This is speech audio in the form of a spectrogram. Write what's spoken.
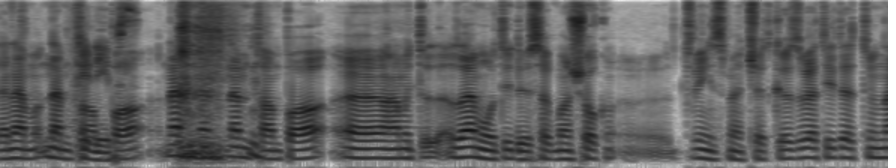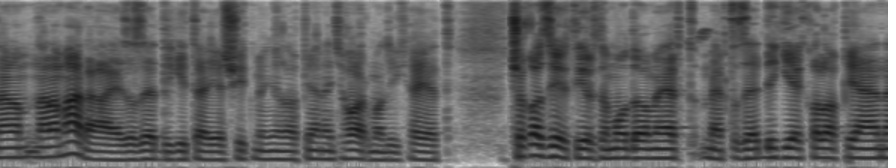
de nem, nem Phillips. Tampa, nem, nem, nem Tampa, hanem itt az elmúlt időszakban sok Twins meccset közvetítettünk. Nálam, nálam ára ez az eddigi teljesítmény alapján egy harmadik helyet. Csak azért írtam oda, mert, mert az eddigiek alapján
